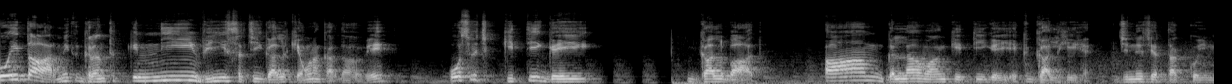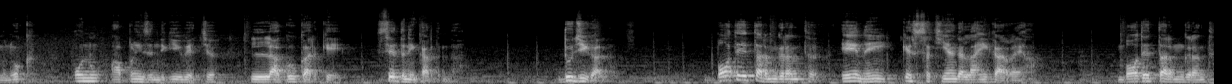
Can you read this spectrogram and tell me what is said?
ਕੋਈ ਧਾਰਮਿਕ ਗ੍ਰੰਥ ਕਿੰਨੀ ਵੀ ਸੱਚੀ ਗੱਲ ਕਿਉਂ ਨਾ ਕਰਦਾ ਹੋਵੇ, ਉਸ ਵਿੱਚ ਕੀਤੀ ਗਈ ਗੱਲਬਾਤ ਆਮ ਗੱਲਾਂ ਵਾਂਗ ਕੀਤੀ ਗਈ ਇੱਕ ਗੱਲ ਹੀ ਹੈ, ਜਿੰਨੇ ਚਿਰ ਤੱਕ ਕੋਈ ਮਨੁੱਖ ਉਹਨੂੰ ਆਪਣੀ ਜ਼ਿੰਦਗੀ ਵਿੱਚ ਲਾਗੂ ਕਰਕੇ ਸਿੱਧ ਨਹੀਂ ਕਰ ਦਿੰਦਾ। ਦੂਜੀ ਗੱਲ, ਬਹੁਤੇ ਧਰਮ ਗ੍ਰੰਥ ਇਹ ਨਹੀਂ ਕਿ ਸੱਚੀਆਂ ਗੱਲਾਂ ਹੀ ਕਰ ਰਹੇ ਹਾਂ। ਬਹੁਤੇ ਧਰਮ ਗ੍ਰੰਥ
